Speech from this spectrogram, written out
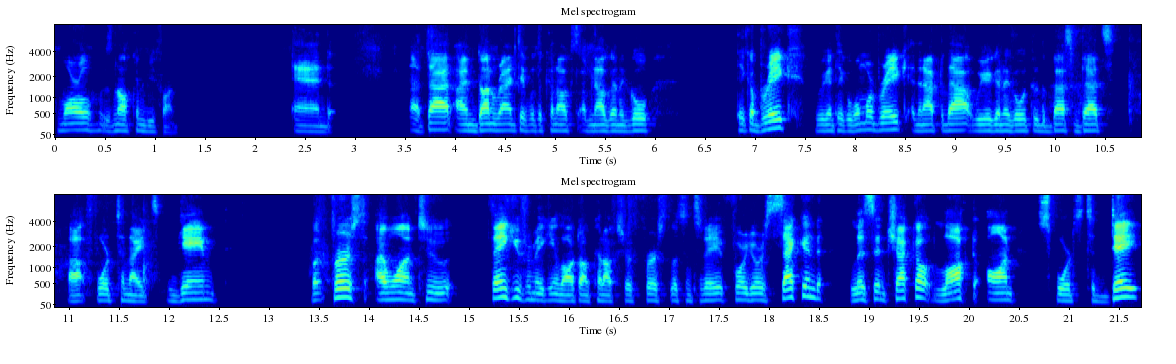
tomorrow is not going to be fun. And at that, I'm done ranting with the Canucks. I'm now going to go take a break. We're going to take one more break. And then after that, we're going to go through the best bets uh, for tonight's game. But first, I want to thank you for making Locked On Canucks your first listen today. For your second listen, check out Locked On Sports today.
